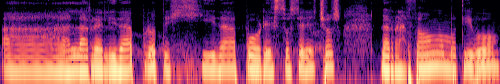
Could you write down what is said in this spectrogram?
a la realidad protegida por estos derechos, la razón o motivo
